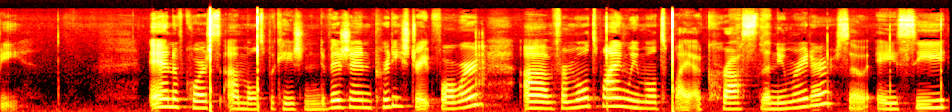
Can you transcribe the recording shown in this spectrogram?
b. And of course, um, multiplication and division, pretty straightforward. Um, for multiplying, we multiply across the numerator, so AC,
